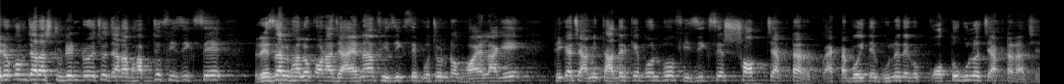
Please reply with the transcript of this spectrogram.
এরকম যারা স্টুডেন্ট রয়েছে, যারা ভাবছ ফিজিক্সে রেজাল্ট ভালো করা যায় না ফিজিক্সে প্রচণ্ড ভয় লাগে, ঠিক আছে? আমি তাদেরকে বলব ফিজিক্সের সব চ্যাপ্টার একটা বইতে গুনে দেখো কতগুলো চ্যাপ্টার আছে।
